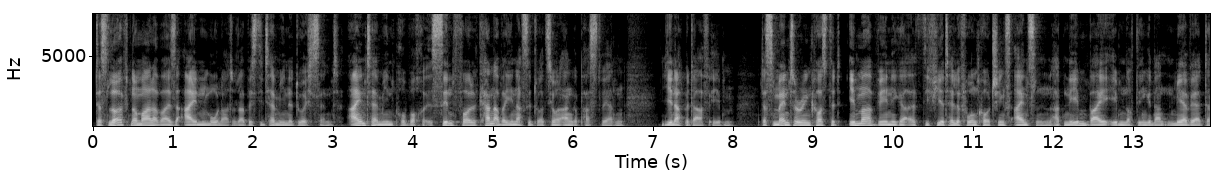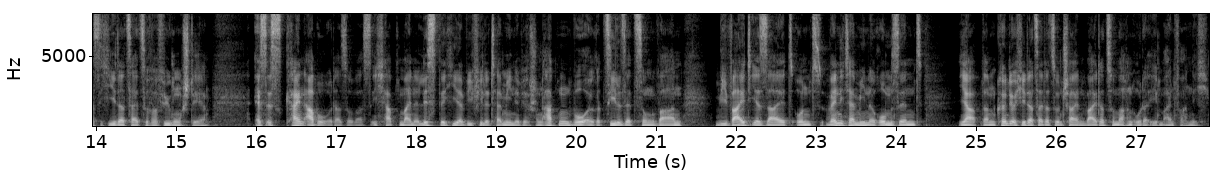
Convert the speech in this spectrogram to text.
Das läuft normalerweise einen Monat oder bis die Termine durch sind. Ein Termin pro Woche ist sinnvoll, kann aber je nach Situation angepasst werden. Je nach Bedarf eben. Das Mentoring kostet immer weniger als die vier Telefoncoachings einzeln und hat nebenbei eben noch den genannten Mehrwert, dass ich jederzeit zur Verfügung stehe. Es ist kein Abo oder sowas. Ich habe meine Liste hier, wie viele Termine wir schon hatten, wo eure Zielsetzungen waren, wie weit ihr seid und wenn die Termine rum sind, ja, dann könnt ihr euch jederzeit dazu entscheiden, weiterzumachen oder eben einfach nicht.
